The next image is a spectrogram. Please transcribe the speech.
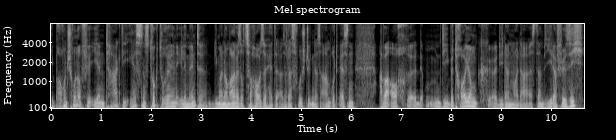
die brauchen schon auch für ihren Tag die ersten strukturellen Elemente, die man normalerweise auch zu Hause hätte. Also das Frühstücken, das Armbrotessen, aber auch äh, die Betreuung, äh, die dann mal da ist, dann jeder für sich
